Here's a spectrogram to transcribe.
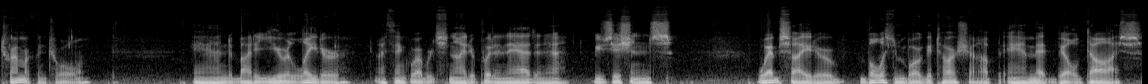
Tremor Control. And about a year later, I think Robert Schneider put an ad in a musician's website or bulletin board guitar shop and met Bill Doss.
